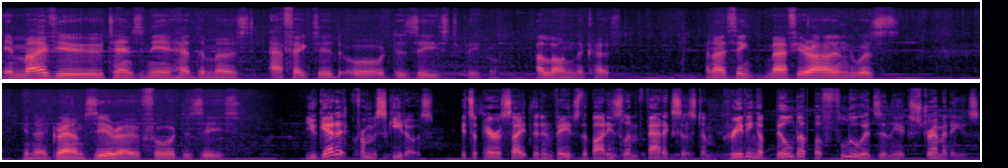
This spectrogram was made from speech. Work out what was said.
In my view, Tanzania had the most affected or diseased people along the coast. And I think Mafia Island was, you know, ground zero for disease. You get it from mosquitoes. It's a parasite that invades the body's lymphatic system, creating a buildup of fluids in the extremities.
